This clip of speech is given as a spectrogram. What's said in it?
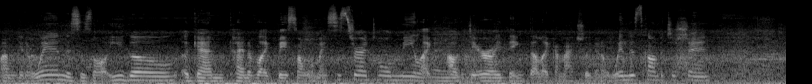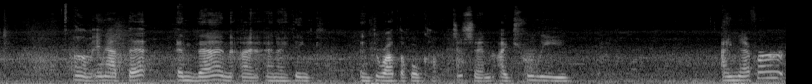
I'm gonna win? This is all ego. Again, kind of like based on what my sister had told me. Like how dare I think that like I'm actually gonna win this competition? Um, and at that, and then, uh, and I think, and throughout the whole competition, I truly, I never,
